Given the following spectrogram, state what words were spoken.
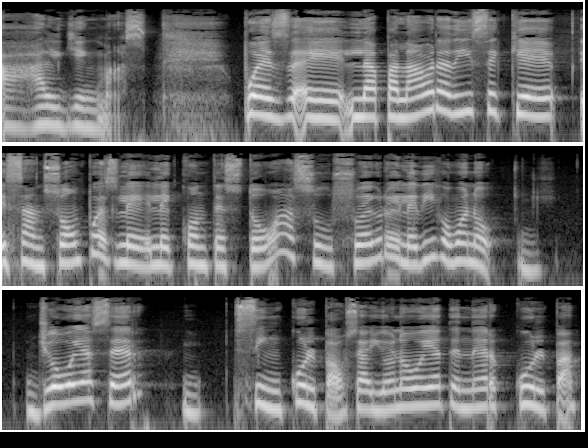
a alguien más? Pues eh, la palabra dice que Sansón pues le, le contestó a su suegro y le dijo, bueno, yo voy a ser sin culpa, o sea, yo no voy a tener culpa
